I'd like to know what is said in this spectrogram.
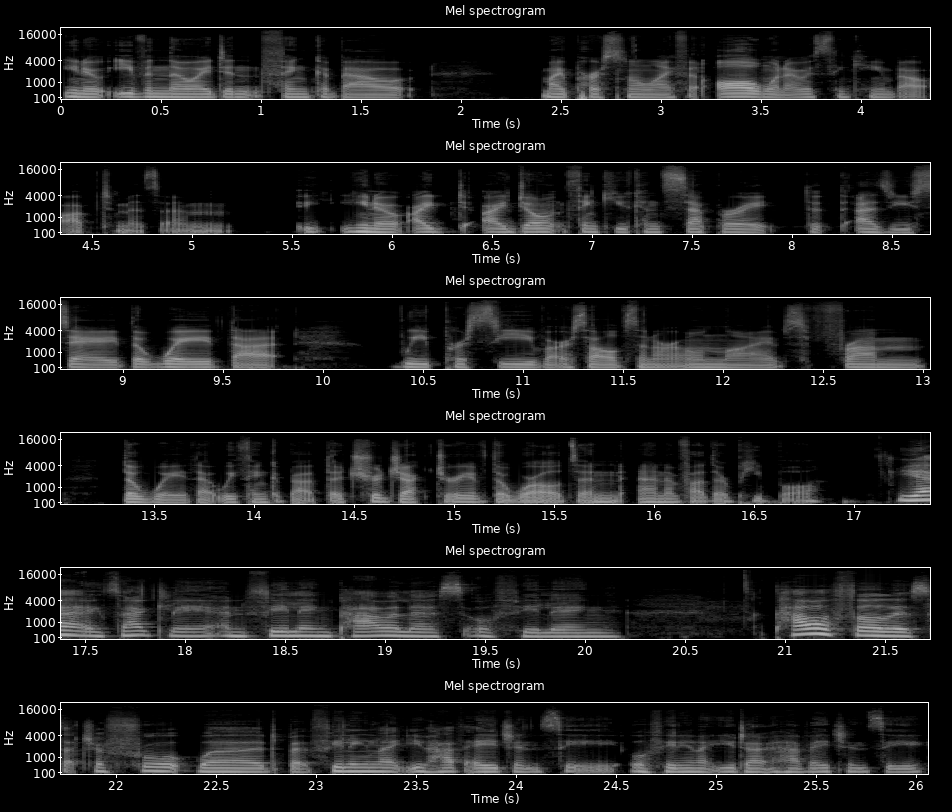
you know, even though I didn't think about my personal life at all when I was thinking about optimism, you know, I, I don't think you can separate, the, as you say, the way that we perceive ourselves in our own lives from the way that we think about the trajectory of the world and, and of other people. Yeah, exactly. And feeling powerless or feeling powerful is such a fraught word, but feeling like you have agency or feeling like you don't have agency,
